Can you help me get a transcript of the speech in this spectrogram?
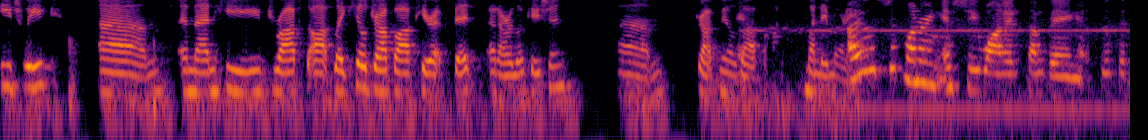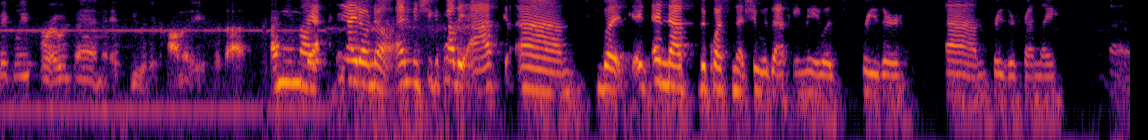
each week. Um, and then he drops off, like he'll drop off here at Fit at our location, um, drop meals off Monday morning. I was just wondering if she wanted something specifically frozen, if he would accommodate for that. I mean, like, yeah, I don't know. I mean, she could probably ask, um, but it, and that's the question that she was asking me was freezer, um, freezer friendly, uh,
